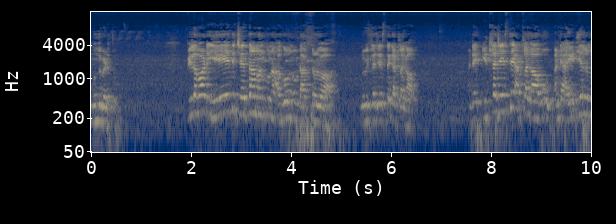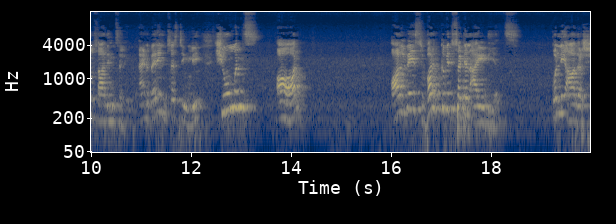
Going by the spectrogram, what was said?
ముందు పెడుతూ. పిల్లవాడు ఏది చేద్దామనుకున్నా అగో నువ్వు డాక్టర్ కావాలి. నువ్వు ఇట్లా చేస్తే గట్ల కావు. అంటే ఇట్లా చేస్తే అట్లా కావు అంటే ఐడియాలు నువ్వు సాధించలేవు. And very interestingly humans are always work with certain ideals. కొన్ని ఆదర్శ.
